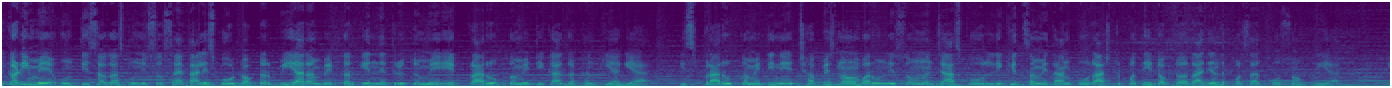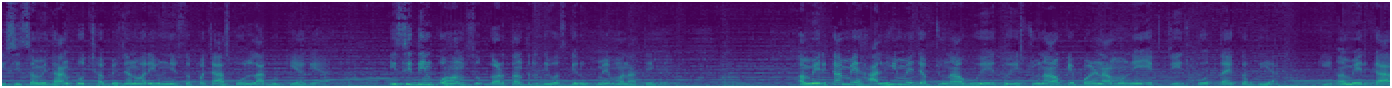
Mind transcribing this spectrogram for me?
कड़ी में 29 अगस्त 1947 को डॉक्टर बी आर अंबेडकर के नेतृत्व में एक प्रारूप कमेटी का गठन किया गया। इस प्रारूप कमेटी ने 26 नवंबर उन्नीस सौ उनचास को लिखित संविधान को राष्ट्रपति डॉक्टर राजेंद्र प्रसाद को सौंप दिया। इसी संविधान को 26 जनवरी 1950 को लागू किया गया। इसी दिन को हम गणतंत्र दिवस के रूप में मनाते हैं। अमेरिका में हाल ही में जब चुनाव हुए तो इस चुनाव के परिणामों ने एक चीज़ को तय कर दिया, कि अमेरिका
